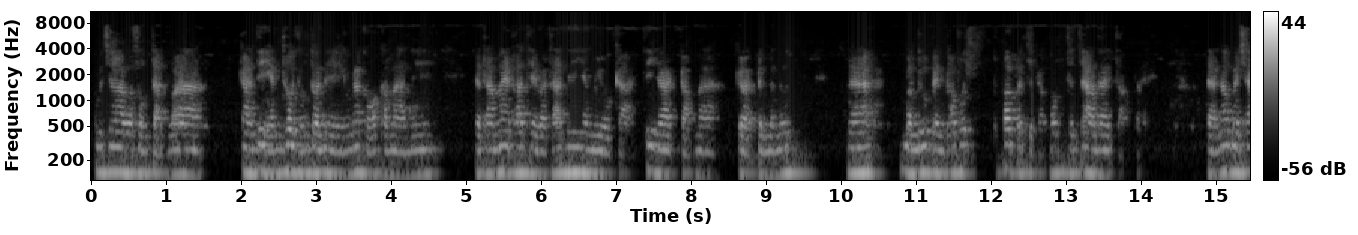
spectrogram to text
พระเจ้าประสงค์ตัดว่า การที่เห็นโทษของตนเองและขอขมานี้ จะทำให้พระเทวทัตนี้ยังมีโอกาสที่จะกลับมาเกิดเป็นมนุษย์และบรรลุเป็นพระพุทธพระปัจจกับพระพุทธเจ้าได้ต่อไป แต่ต้องไปใช้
